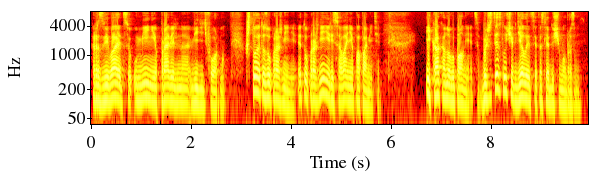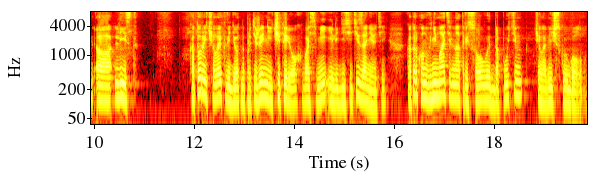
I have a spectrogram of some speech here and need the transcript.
развивается умение правильно видеть форму. Что это за упражнение? Это упражнение рисования по памяти. И как оно выполняется? В большинстве случаев делается это следующим образом. Лист – который человек ведет на протяжении 4, 8 или 10 занятий, в которых он внимательно отрисовывает, допустим, человеческую голову.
